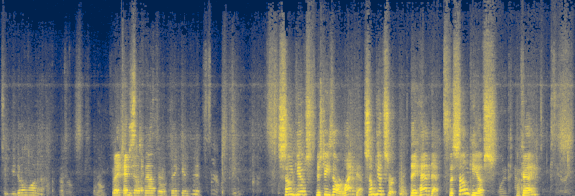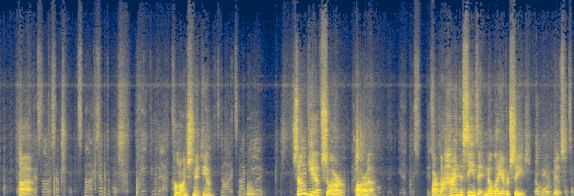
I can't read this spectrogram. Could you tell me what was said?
So you don't wanna And, put and yourself out there thinking that some gifts, Mr. Ezel, are like that. Some gifts are, they have that. But some gifts, okay? Uh, That's not acceptable. It's not acceptable. You can't do that. hold on just a minute, Tim. It's not, it's not good. Some gifts are, are, uh, are behind the scenes that nobody ever sees. They're more visible.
